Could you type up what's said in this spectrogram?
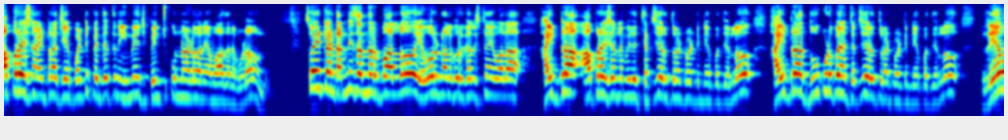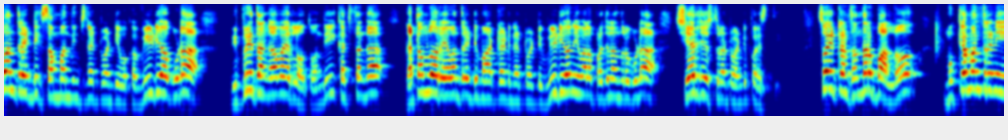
ఆపరేషన్ హైడ్రా చేపట్టి పెద్ద ఎత్తున ఇమేజ్ పెంచుకున్నాడు అనే వాదన కూడా ఉంది. సో ఇట్లాంటి అన్ని సందర్భాల్లో ఎవరు నలుగురు కలిసిన ఇవాళ హైడ్రా ఆపరేషన్ల మీద చర్చ జరుగుతున్నటువంటి నేపథ్యంలో హైడ్రా దూకుడు పైన చర్చ జరుగుతున్నటువంటి నేపథ్యంలో రేవంత్ రెడ్డికి సంబంధించినటువంటి ఒక వీడియో కూడా విపరీతంగా వైరల్ అవుతోంది. ఖచ్చితంగా గతంలో రేవంత్ రెడ్డి మాట్లాడినటువంటి వీడియోని ఇవాళ ప్రజలందరూ కూడా షేర్ చేస్తున్నటువంటి పరిస్థితి. సో ఇట్లాంటి సందర్భాల్లో ముఖ్యమంత్రిని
